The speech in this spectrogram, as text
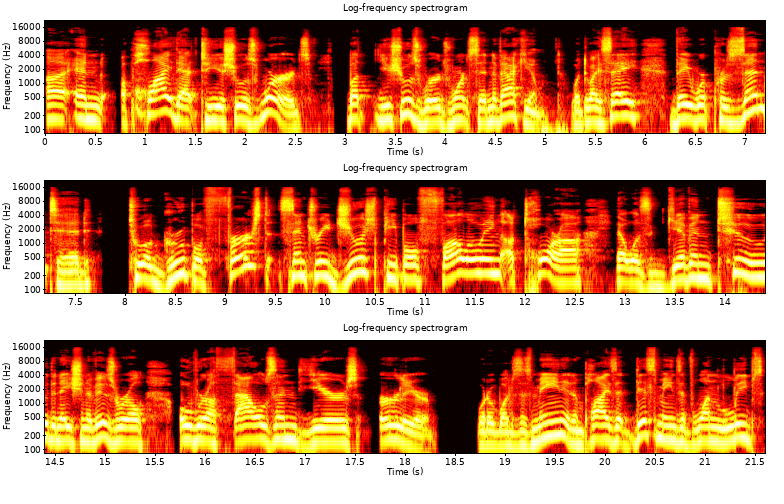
uh, and apply that to Yeshua's words. But Yeshua's words weren't said in a vacuum. What do I say? They were presented to a group of first century Jewish people following a Torah that was given to the nation of Israel over a thousand years earlier. What, what does this mean? It implies that this means if one leaps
